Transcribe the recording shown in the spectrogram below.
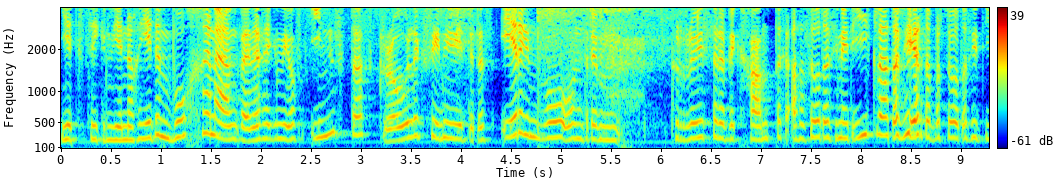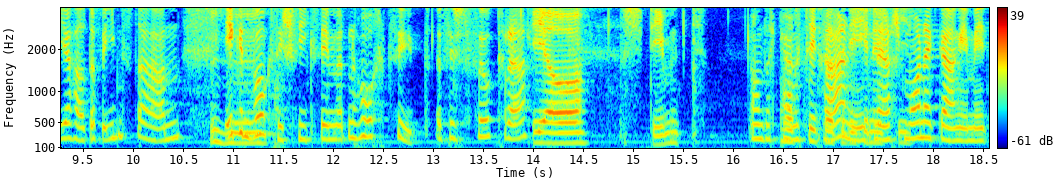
jetzt irgendwie nach jedem Wochenende, wenn ich irgendwie auf Insta scrolle, sehe ich wieder, dass irgendwo unter einem größeren Bekannten, also so, dass ich nicht eingeladen werde, aber so, dass ich die halt auf Insta habe. Mhm. Irgendwo ist fix immer eine Hochzeit. Es ist so krass. Ja, das stimmt. Und ich kann Hochzeit Ahnung, irgendetwas. nächsten Monat gehe ich mit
